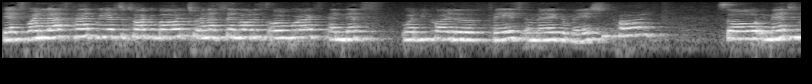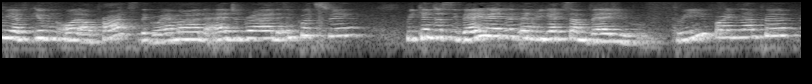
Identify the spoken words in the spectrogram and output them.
there's one last part we have to talk about to understand how this all works, and that's what we call the phase amalgamation part. So imagine we have given all our parts, the grammar, the algebra, the input string. We can just evaluate it and we get some value. 3, for example.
